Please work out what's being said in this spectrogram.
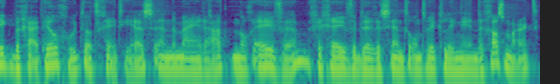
ik begrijp heel goed dat GTS en de Mijnraad nog even, gegeven de recente ontwikkelingen in de gasmarkt,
